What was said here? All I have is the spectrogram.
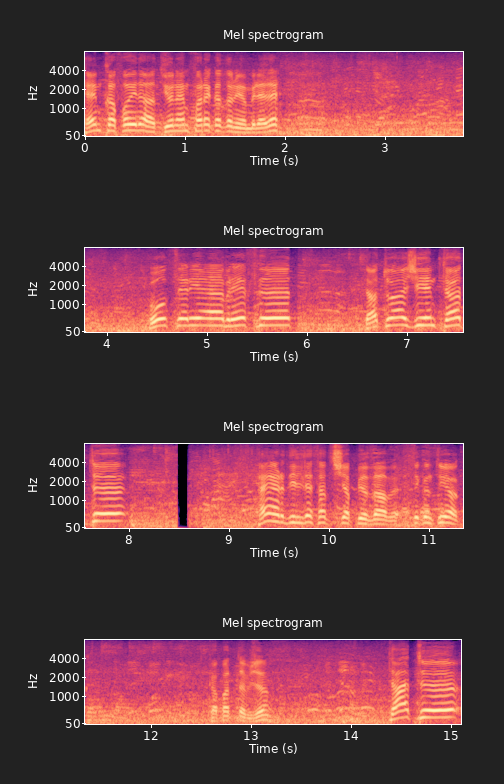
Hem kafayı dağıtıyorsun hem para kazanıyorsun birader. Pulseriye, bracelet, tatuajım, tatu. Her dilde satış yapıyoruz abi. Sıkıntı yok. Kapat tabii canım. Tatu.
